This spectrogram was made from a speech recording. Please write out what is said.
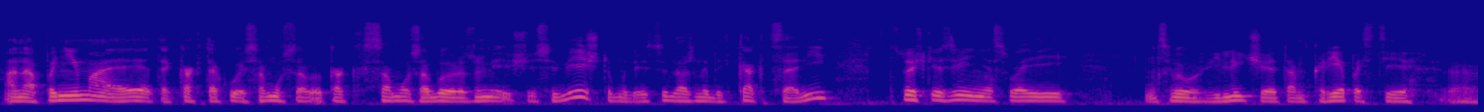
она, понимая это как такое само собой, как само собой разумеющуюся вещь, что мудрецы должны быть как цари с точки зрения своей своего величия, там, крепости, э,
